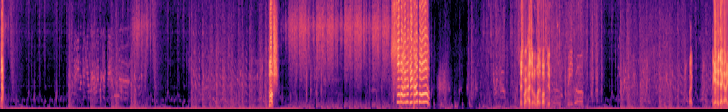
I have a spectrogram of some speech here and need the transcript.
No. Push! Somebody make a! This part, I don't know what the fuck to do. Like, I can't hit that guy,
